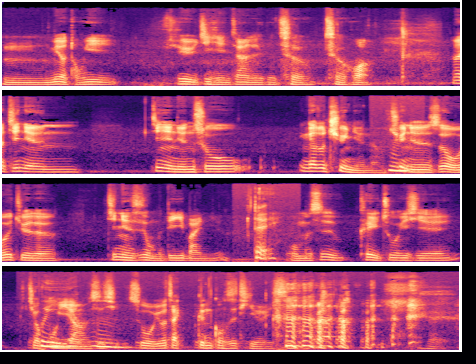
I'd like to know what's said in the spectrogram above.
嗯没有同意去进行这样的一个策策划。那今年今年年初，应该说去年呢、啊，嗯、去年的时候，我会觉得今年是我们第一百年，对，我们是可以做一些比较不一样。的事情，嗯、所以我又再跟公司提了一次。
